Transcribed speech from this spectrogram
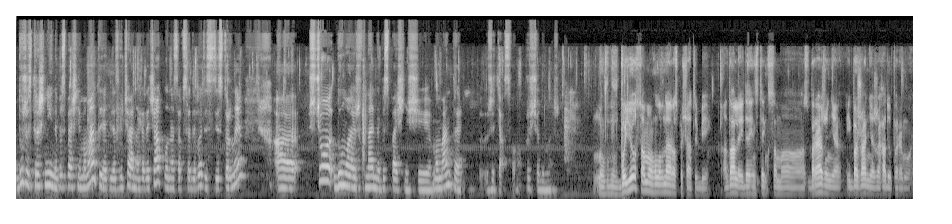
дуже страшні і небезпечні моменти, як для звичайного глядача, коли на це все дивитися зі сторони. Що думаєш в найнебезпечніші моменти життя свого? Про що думаєш? Ну, в в бою саме головне розпочати бій, а далі йде інстинкт самозбереження і бажання жага до перемоги.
